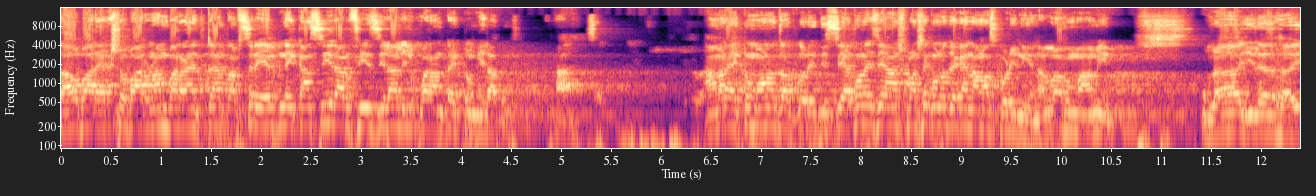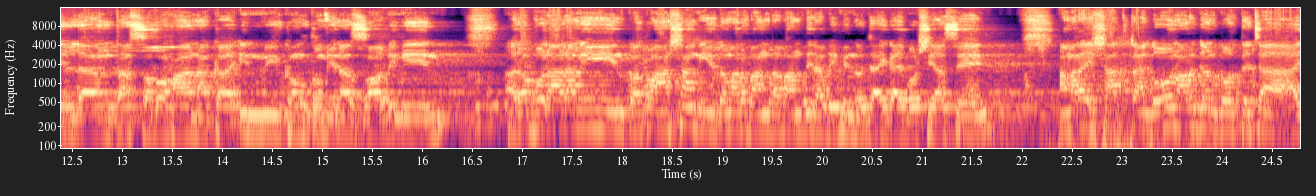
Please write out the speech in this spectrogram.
তাও বার একশো বারো নাম্বার আয়াতটা তারপর এবনে কাসির আর ফি জিলালিল কোরআনটা একটু মিলাবে। হ্যাঁ আমরা একটু মনাজাত করে দিচ্ছি। এখন এই যে আশপাশে কোনো জায়গায় নামাজ পড়ে নিন আল্লাহ আমিন। লা ইলাহা ইল্লা আনতা, সুবহানাকা ইন্নী কুনতু মিনাজ জালিমিন রব্বুল আলামিন, কত আশা নিয়ে তোমার বান্দা বান্দিরা বিভিন্ন জায়গায় বসে আছেন আমরা এই সাতটা গুণ অর্জন করতে চাই।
